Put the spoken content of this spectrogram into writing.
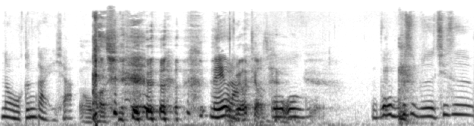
那我更改一下。哦，抱歉，没有啦，我我我不是不是，其实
